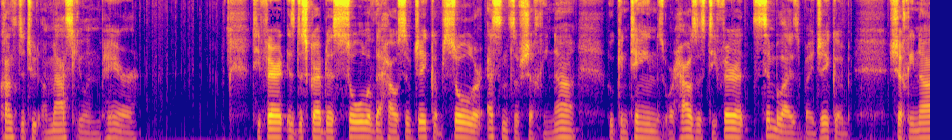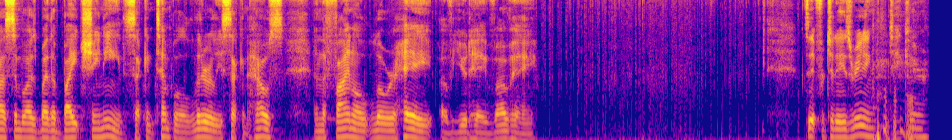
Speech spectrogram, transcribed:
constitute a masculine pair. Tiferet is described as soul of the house of Jacob, soul or essence of Shekhinah, who contains or houses Tiferet, symbolized by Jacob. Shekhinah is symbolized by the Beit Sheni, the second temple, literally second house, and the final lower hay of Yud He Vav He. That's it for today's reading. Take care.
